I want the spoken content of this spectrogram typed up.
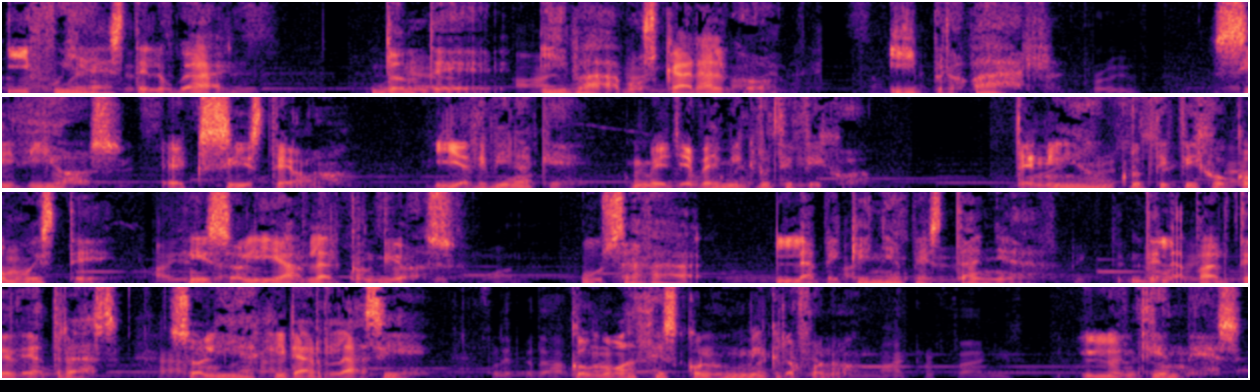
y fui a este lugar donde iba a buscar algo y probar si Dios existe o no. Y adivina qué, me llevé mi crucifijo. Tenía un crucifijo como este y solía hablar con Dios. Usaba la pequeña pestaña de la parte de atrás, solía girarla así como haces con un micrófono. Lo enciendes.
